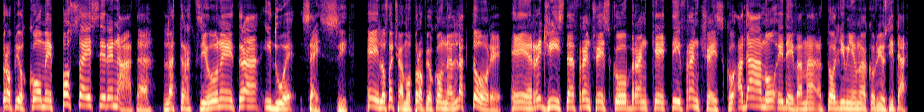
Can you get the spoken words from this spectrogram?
proprio come possa essere nata l'attrazione tra i due sessi. E lo facciamo proprio con l'attore e regista Francesco Branchetti. Francesco, Adamo ed Eva, ma toglimi una curiosità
